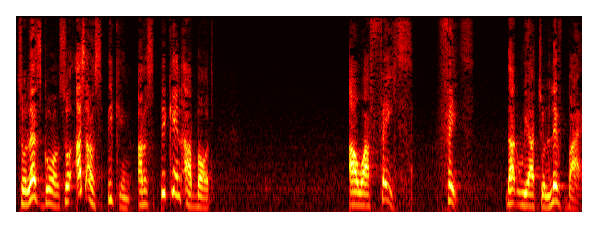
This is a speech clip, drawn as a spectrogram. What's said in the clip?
so let's go on. So, as I'm speaking, I'm speaking about our faith, faith that we are to live by,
